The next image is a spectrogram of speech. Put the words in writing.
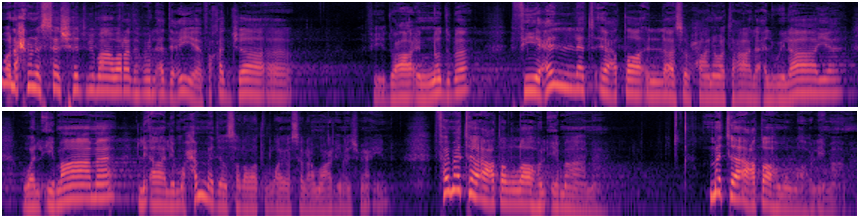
ونحن نستشهد بما ورد في الأدعية فقد جاء في دعاء الندبة في علة إعطاء الله سبحانه وتعالى الولاية والإمامة لآل محمد صلوات الله وسلامه عليهم أجمعين. فمتى أعطى الله الامامه متى أعطاهم الله الامامه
